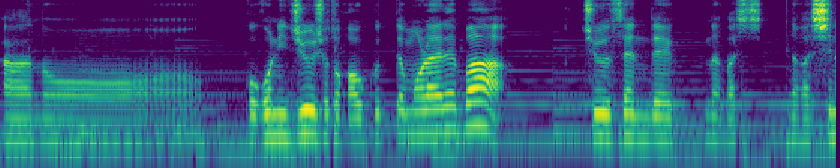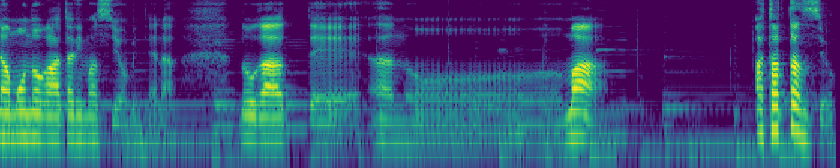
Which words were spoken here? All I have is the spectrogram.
あのー、ここに住所とか送ってもらえれば、抽選で、なんか、なんか品物が当たりますよ、みたいなのがあって、あのー、まあ、当たったんですよ。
